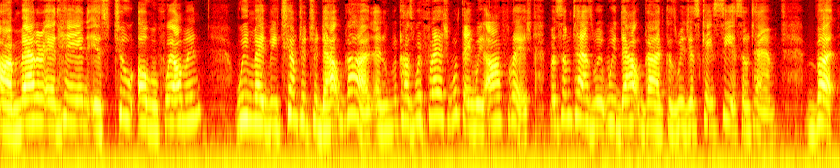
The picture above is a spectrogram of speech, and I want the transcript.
our matter at hand is too overwhelming, we may be tempted to doubt God. And because we're flesh, one thing, we are flesh. But sometimes we, we doubt God because we just can't see it sometimes. But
